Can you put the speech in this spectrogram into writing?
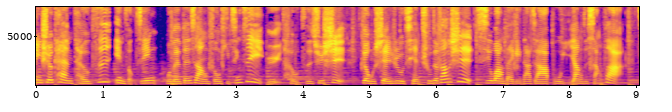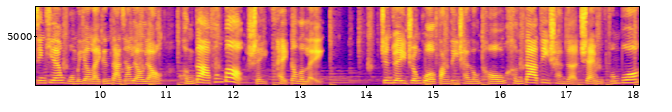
迎收看《投资应总经》，我们分享总体经济与投资趋势，用深入浅出的方式，希望带给大家不一样的想法。今天我们要来跟大家聊聊恒大风暴，谁踩到了雷？针对中国房地产龙头恒大地产的债务风波，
